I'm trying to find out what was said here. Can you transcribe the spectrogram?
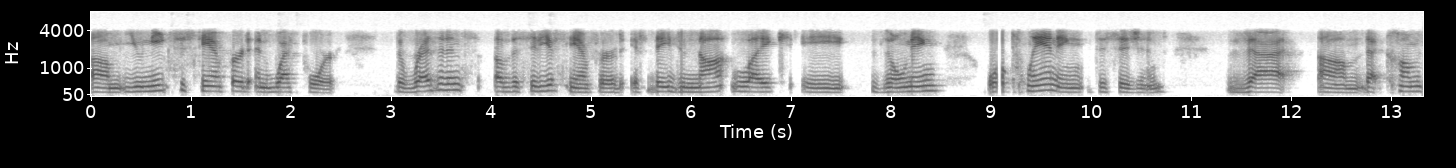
um, unique to Stamford and Westport. The residents of the city of Stamford, if they do not like a zoning or planning decision, that um, that comes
